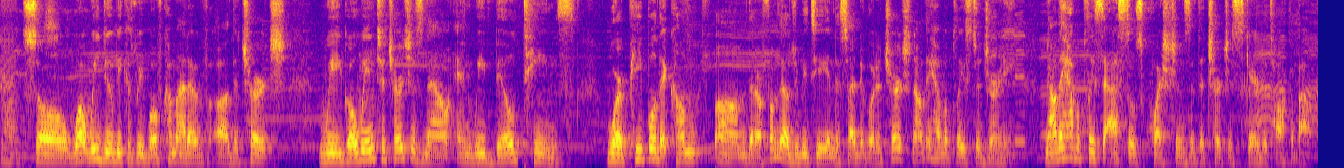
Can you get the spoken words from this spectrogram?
Wow. So what we do, because we both come out of uh, the church, we go into churches now and we build teams where people that come um, that are from the LGBT and decide to go to church now they have a place to journey. Now they have a place to ask those questions that the church is scared to talk about.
